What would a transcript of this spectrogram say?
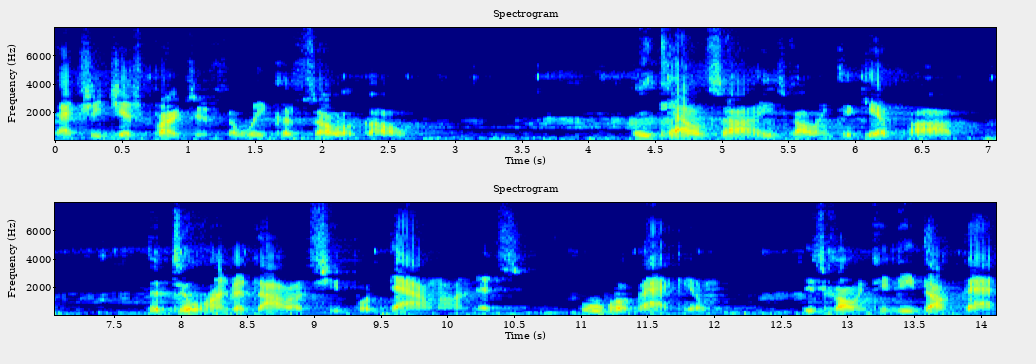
that she just purchased a week or so ago. He tells her he's going to give her the two hundred dollars she put down on this Hoover vacuum. He's going to deduct that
